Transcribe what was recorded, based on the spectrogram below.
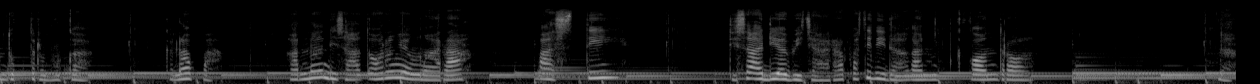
untuk terbuka Kenapa? Karena di saat orang yang marah, pasti di saat dia bicara pasti tidak akan kekontrol. Nah,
